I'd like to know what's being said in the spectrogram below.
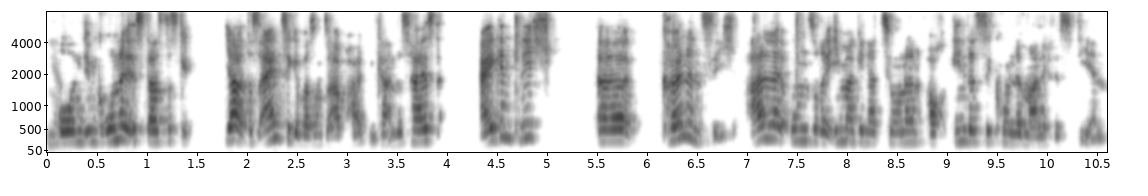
Ja. Und im Grunde ist das, das ja das Einzige, was uns abhalten kann. Das heißt, eigentlich äh, können sich alle unsere Imaginationen auch in der Sekunde manifestieren.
